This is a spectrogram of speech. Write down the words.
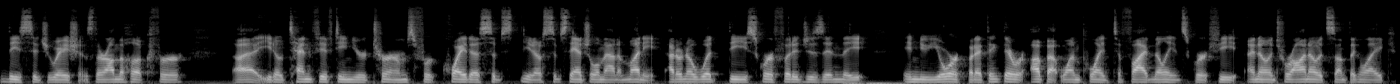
these situations. They're on the hook for uh, you know 10 15 year terms for quite a sub, you know substantial amount of money. I don't know what the square footage is in the in new york but i think they were up at one point to 5 million square feet. I know in toronto it's something like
